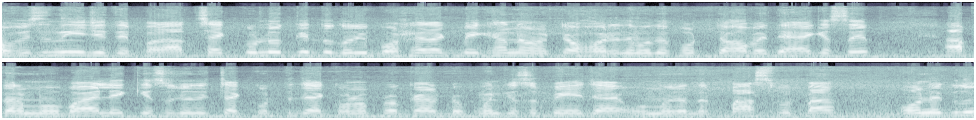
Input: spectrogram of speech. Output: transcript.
অফিসে নিয়ে যেতে পারে। আর চেক করলেও কিন্তু ধরি বসায় রাখবে এখানে অনেকটা হরেনের মধ্যে পড়তে হবে, দেখা গেছে। আপনার মোবাইলে কিছু যদি চেক করতে যায়, কোনো প্রকার ডকুমেন্ট কিছু পেয়ে যায় অন্যজনের পাসপোর্ট বা অনেকগুলো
